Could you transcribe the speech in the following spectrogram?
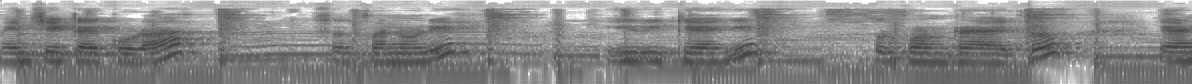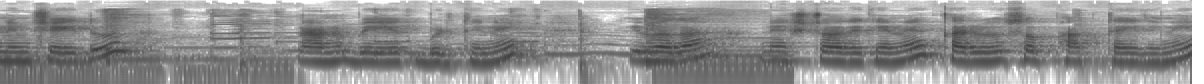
ಮೆಣಸಿನ್ಕಾಯಿ ಕೂಡ ಸ್ವಲ್ಪ ನೋಡಿ. ಈ ರೀತಿಯಾಗಿ ಹುರ್ಕೊಂಡ್ರೆ ಆಯಿತು. ಎರಡು ನಿಮಿಷ ಇದು ನಾನು ಬೇಯಕ್ಕೆ ಬಿಡ್ತೀನಿ. ಇವಾಗ ನೆಕ್ಸ್ಟು ಅದಕ್ಕೇ ಕರಿಬೇವು ಸೊಪ್ಪು ಹಾಕ್ತಾಯಿದ್ದೀನಿ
